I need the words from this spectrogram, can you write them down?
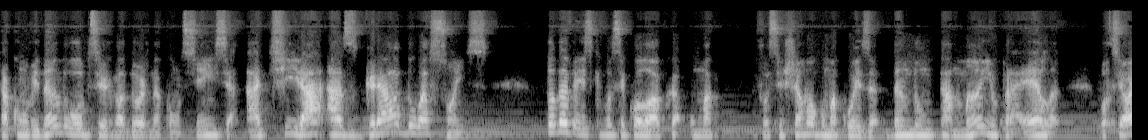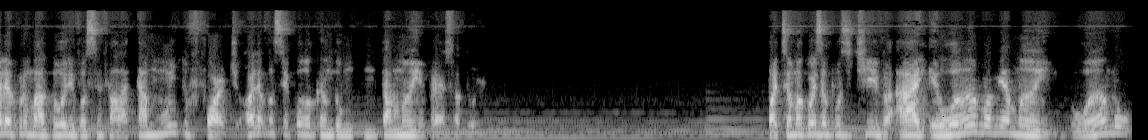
tá convidando o observador na consciência a tirar as graduações. Toda vez que você coloca uma, você chama alguma coisa dando um tamanho para ela, você olha para uma dor e você fala, tá muito forte. Olha você colocando um, um tamanho para essa dor. Pode ser uma coisa positiva. Ai, eu amo a minha mãe. Eu amo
